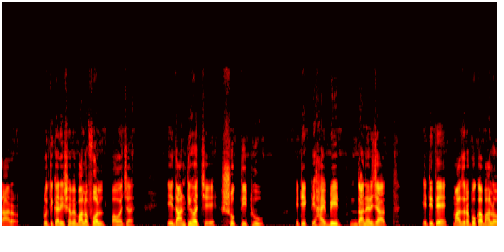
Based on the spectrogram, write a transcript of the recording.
তার প্রতিকার হিসাবে ভালো ফল পাওয়া যায়। এই ধানটি হচ্ছে শক্তি টু। এটি একটি হাইব্রিড ধানের জাত। এটিতে মাজরা পোকা ভালো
